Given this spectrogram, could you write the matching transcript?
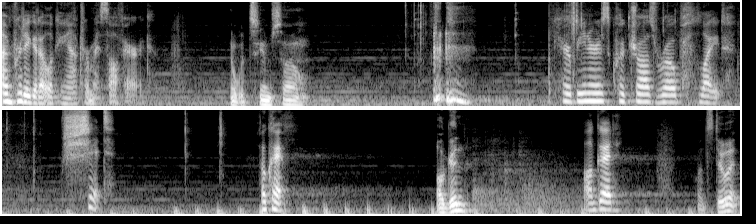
I'm pretty good at looking after myself, Eric. It would seem so. Carabiners, quick draws, rope, light. Shit. Okay, All good? all good. Let's do it.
